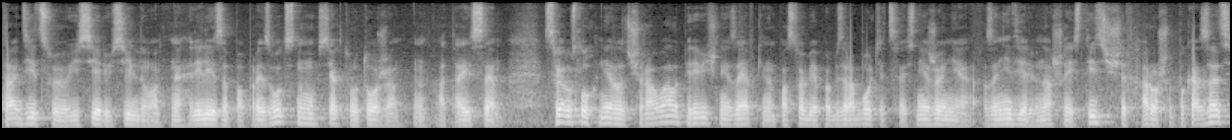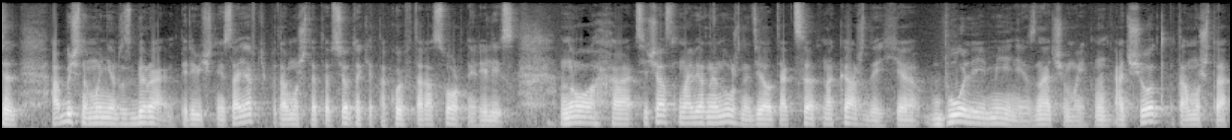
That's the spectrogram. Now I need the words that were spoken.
традицию и серию сильного э, релиза по производственному сектору тоже от АСМ. Сферу услуг не разочаровала. Первичные заявки на пособие по безработице, снижение за неделю на 6 тысяч. Это хороший показатель. Обычно мы не разбираем первичные заявки, потому что это все-таки такой второсортный релиз. Но э, сейчас, наверное, нужно делать акцент на каждый более-менее значимый отчет, потому что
